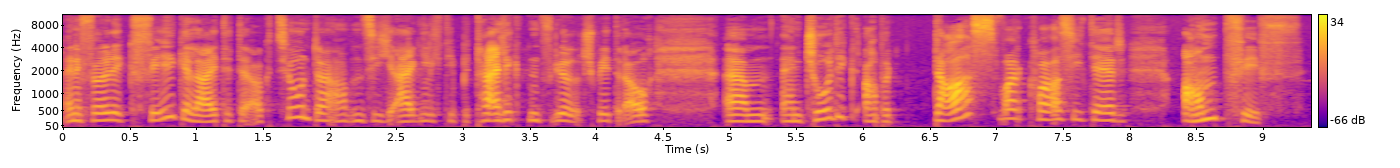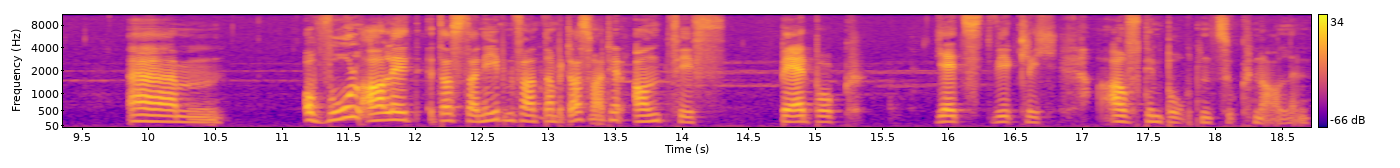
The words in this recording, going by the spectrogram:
eine völlig fehlgeleitete Aktion. Da haben sich eigentlich die Beteiligten früher oder später auch ähm, entschuldigt. Aber das war quasi der Anpfiff. Ähm, obwohl alle das daneben fanden, aber das war der Anpfiff, Baerbock jetzt wirklich auf den Boden zu knallen.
